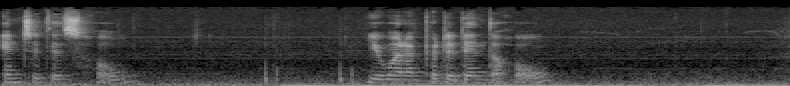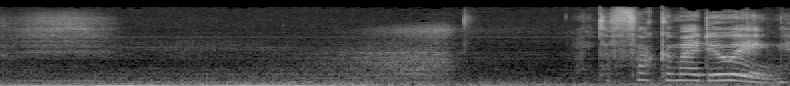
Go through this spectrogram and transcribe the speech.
Into this hole? You wanna put it in the hole? Fuck am I doing?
